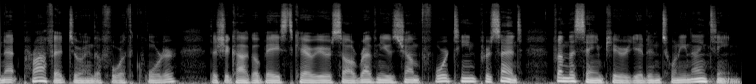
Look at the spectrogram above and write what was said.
net profit during the fourth quarter. The Chicago based carrier saw revenues jump 14% from the same period in 2019.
